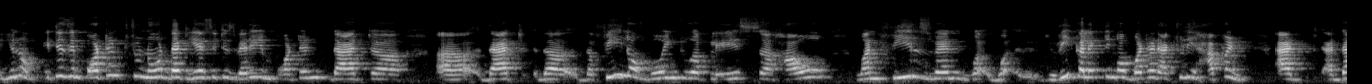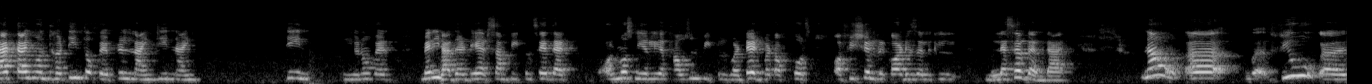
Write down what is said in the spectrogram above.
you know it is important to note that yes it is very important that that the the feel of going to a place how one feels when recollecting of what had actually happened at, at that time on 13th of April 1919, you know, where many other there, some people say that almost nearly a thousand people were dead, but of course, official record is a little lesser than that. Now, uh, few uh,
